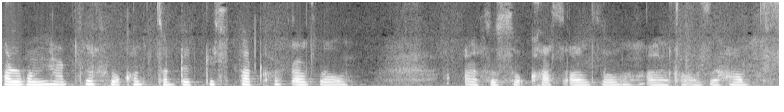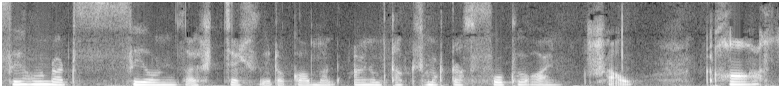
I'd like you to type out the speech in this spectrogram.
Hallo und herzlich willkommen zu Dickies Podcast. Also, also so krass. Also, Alter, wir haben 464 Wiedergaben an einem Tag. Ich mach das Foto rein. Ciao. Krass.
